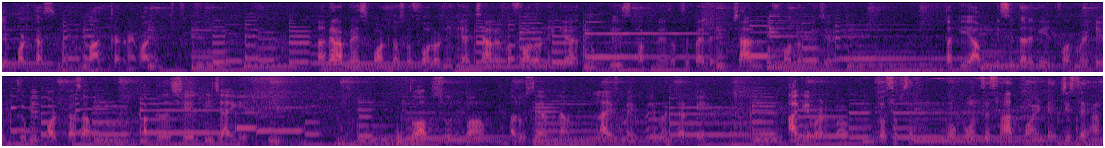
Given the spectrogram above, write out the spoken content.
ये पॉडकास्ट में हम बात करने वाले अगर आपने इस पॉडकास्ट को फॉलो नहीं किया चैनल को फॉलो नहीं किया तो प्लीज़ अपने सबसे पहले चैनल को फॉलो कीजिए, ताकि आप इसी तरह की इंफॉर्मेटिव जो भी पॉडकास्ट आप, आपके साथ शेयर की जाएगी तो आप सुन पाओ और उसे अपना लाइफ में इम्प्लीमेंट करके आगे बढ़ पाओ। तो सबसे, वो कौन से सात पॉइंट है जिससे हम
